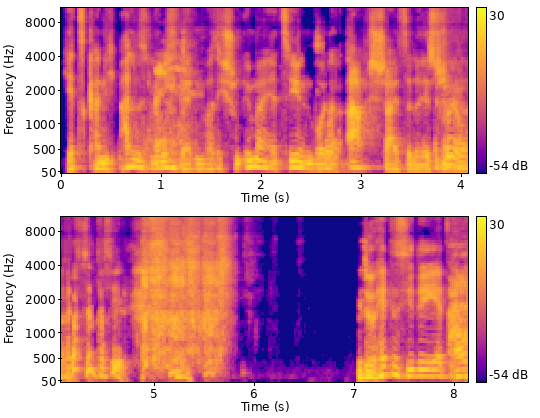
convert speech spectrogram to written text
Jetzt kann ich alles loswerden, was ich schon immer erzählen wollte. Ach, scheiße, da ist schon. Entschuldigung, was ist denn passiert? Du hättest dir jetzt auch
